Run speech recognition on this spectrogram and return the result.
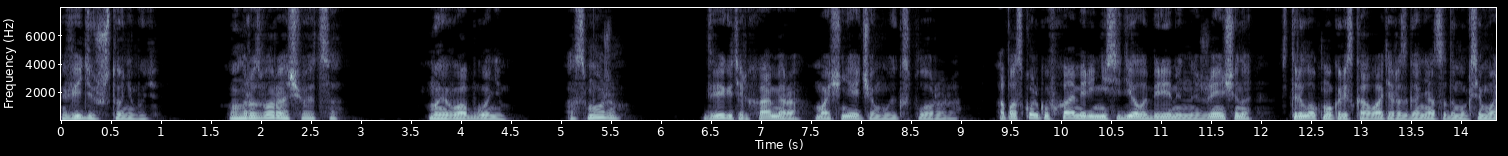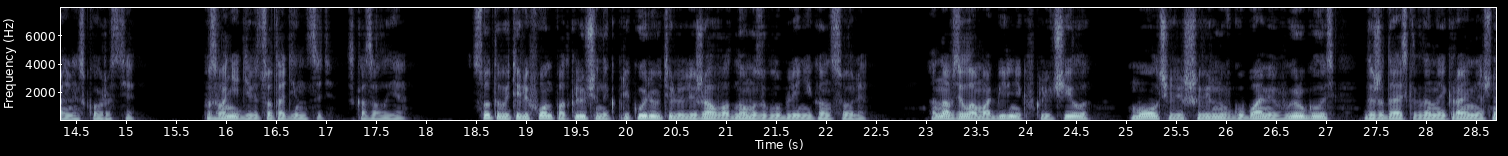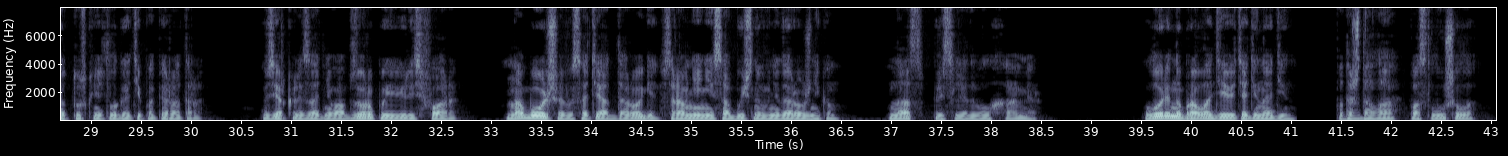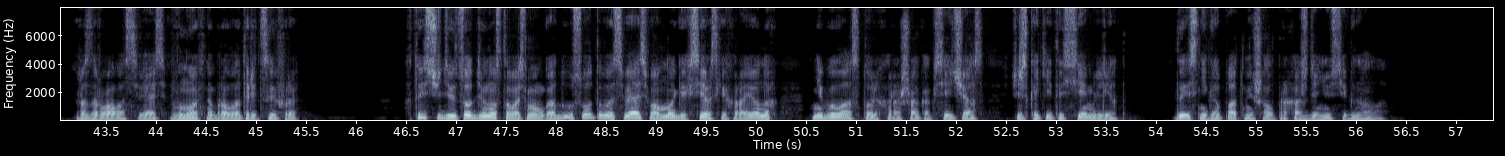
Видишь что-нибудь? Он разворачивается. Мы его обгоним. А сможем? Двигатель Хаммера мощнее, чем у Эксплорера. А поскольку в Хаммере не сидела беременная женщина, стрелок мог рисковать и разгоняться до максимальной скорости. «Позвони 911», — сказал я. Сотовый телефон, подключенный к прикуривателю, лежал в одном из углублений консоли. Она взяла мобильник, включила, молча, лишь шевельнув губами, выругалась, дожидаясь, когда на экране начнет тускнеть логотип оператора. В зеркале заднего обзора появились фары. На большей высоте от дороги в сравнении с обычным внедорожником. Нас преследовал Хаммер. Лори набрала 911. Подождала, послушала, разорвала связь, вновь набрала три цифры. В 1998 году сотовая связь во многих сельских районах не была столь хороша, как сейчас, через какие-то семь лет, да и снегопад мешал прохождению сигнала.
